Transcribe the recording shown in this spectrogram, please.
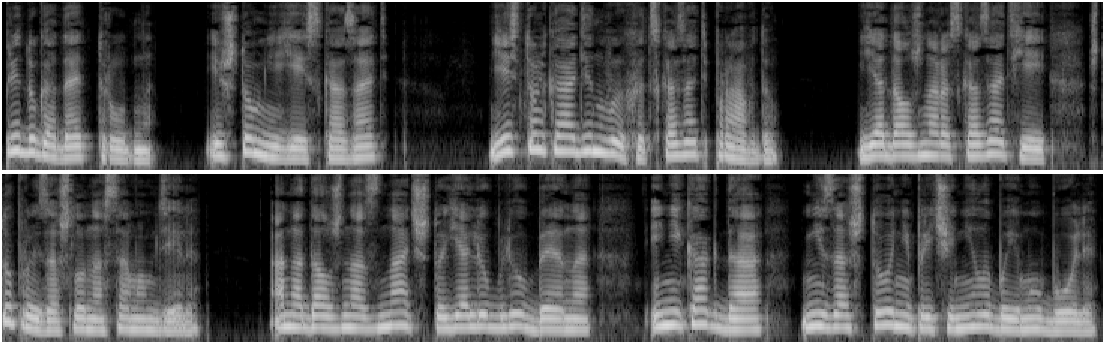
предугадать трудно. И что мне ей сказать? Есть только один выход — сказать правду. Я должна рассказать ей, что произошло на самом деле. Она должна знать, что я люблю Бена и никогда, ни за что не причинила бы ему боли.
